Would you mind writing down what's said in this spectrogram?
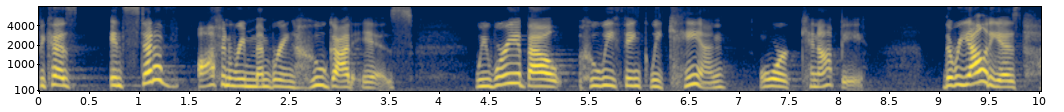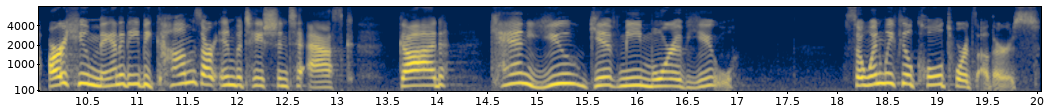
Because instead of often remembering who God is, we worry about who we think we can or cannot be. The reality is, our humanity becomes our invitation to ask, God, can you give me more of you? So when we feel cold towards others,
